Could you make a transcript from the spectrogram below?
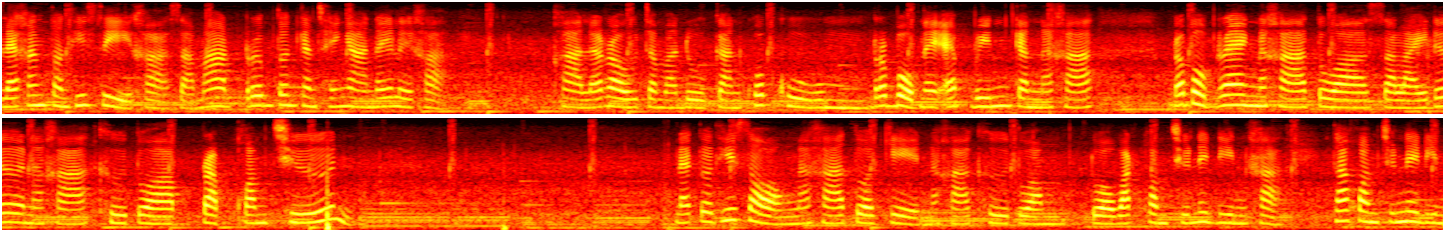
และขั้นตอนทีสี่4 ค่ะ สามารถเริ่มต้นการใช้งานได้เลยค่ะ ค่ะและเราจะมาดูการควบคุมระบบในแอป r i n กันนะคะระบบแรกนะคะตัวสไลเดอร์นะคะ คือตัวปรับความชื้น และตัวที่2นะคะตัวเกจนะคะคือตัวตัววัดความชื้นในดินค่ะ ถ้าความชื้นในดิน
